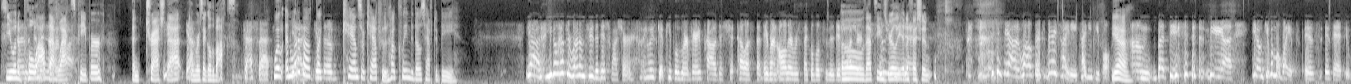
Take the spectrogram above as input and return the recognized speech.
So you want to And- pull and then out that wax five, paper and trash that yeah. and recycle the box? Trash that. well, and what about like the- cans of cat food? How clean do those have to be? Yeah, you don't have to run them through the dishwasher. I always get people who are very proud to sh- tell us that they run all their recyclables through the dishwasher. Oh, that seems really inefficient. yeah, well, they're very tidy, tidy people. Yeah. Um, but the the uh, you know, give them a wipe is is it.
